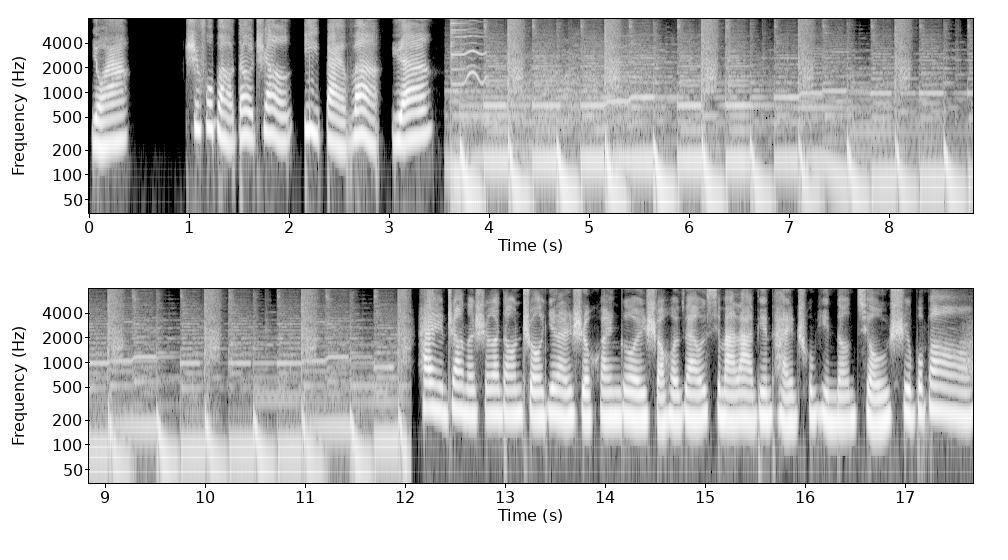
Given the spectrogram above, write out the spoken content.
有啊，支付宝到账一百万元。嗨，这样的时刻当中，依然是欢迎各位守候在由喜马拉雅电台出品的糗事播报。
